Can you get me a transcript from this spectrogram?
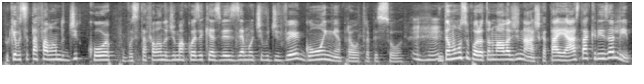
Porque você está falando de corpo, você está falando de uma coisa que às vezes é motivo de vergonha para outra pessoa. Uhum. Então vamos supor, eu estou numa aula de ginástica, tá? A Yas tá a Cris ali.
